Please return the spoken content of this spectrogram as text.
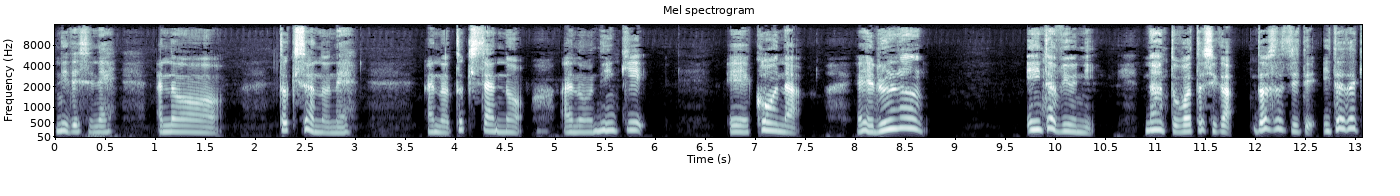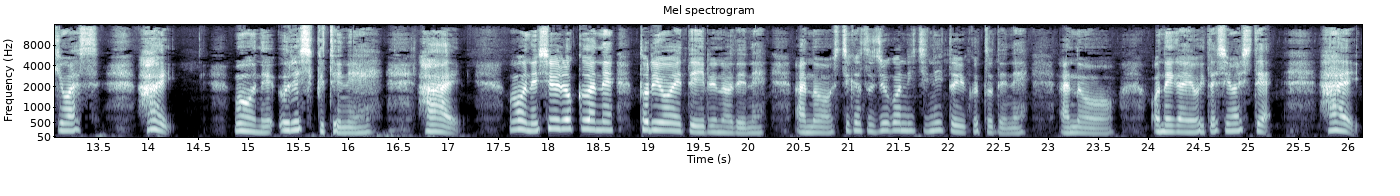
にですね、あのトキさんのね、あの、トキさんの、あの、人気、えー、コーナー、えー、ルンルンインタビューに、なんと私が出させていただきます。はい。もうね、嬉しくてね。はい。もうね、収録はね、撮り終えているのでね、あの、7月15日にということでね、あの、お願いをいたしまして、はい。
